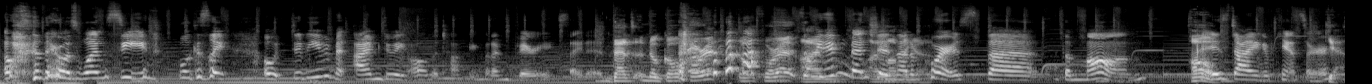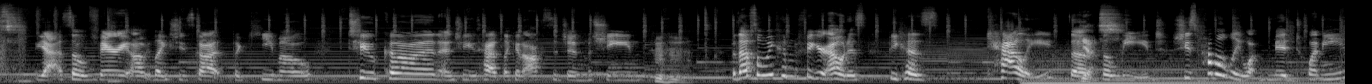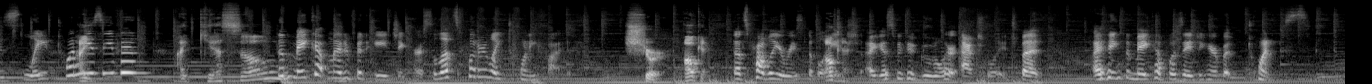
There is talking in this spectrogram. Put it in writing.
Oh, there was one scene. Well, because like, oh, did we even? men- I'm doing all the talking, but I'm very excited. That's no go for it. Go for it. So we I'm- didn't mention that, of it. course, the the mom Oh, is dying of cancer. yes. Yeah. So very like she's got the chemo toucan and she's had like an oxygen machine. Mhm. But that's what we couldn't figure out is because Callie, the Yes. the lead, she's probably what mid twenties, late twenties even. I guess so. The makeup might have been aging her, so let's put her like twenty five. Sure. Okay. That's probably a reasonable Okay. age. I guess we could Google her actual age, but I think the makeup was aging her, but twenties.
